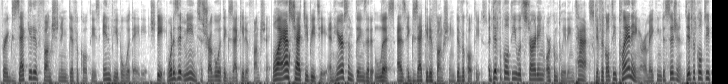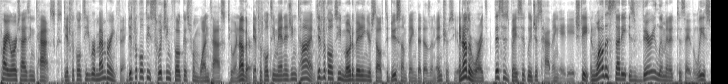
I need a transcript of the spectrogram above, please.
for executive functioning difficulties in people with ADHD. What does it mean to struggle with executive functioning? Well, I asked ChatGPT, and here are some things that it lists as executive functioning difficulties. A difficulty with starting or completing tasks, difficulty planning or making decisions, difficulty prioritizing tasks, difficulty remembering things, difficulty switching focus from one task to another, difficulty managing time, difficulty motivating yourself to do something that doesn't interest you. In other words, this is basically just having ADHD. ADHD. And while this study is very limited to say the least,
